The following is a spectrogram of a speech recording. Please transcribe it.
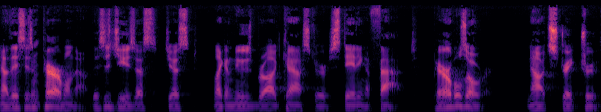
Now, this isn't parable now. This is Jesus, just like a news broadcaster stating a fact. Parable's over. Now it's straight truth.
